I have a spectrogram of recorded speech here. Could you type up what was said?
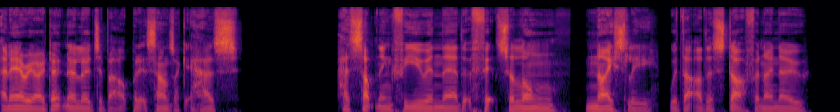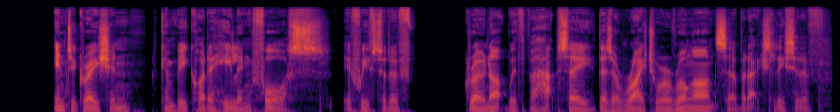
an area I don't know loads about, but it sounds like it has has something for you in there that fits along nicely with that other stuff. And I know integration can be quite a healing force if we've sort of grown up with perhaps a there's a right or a wrong answer, but actually sort of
